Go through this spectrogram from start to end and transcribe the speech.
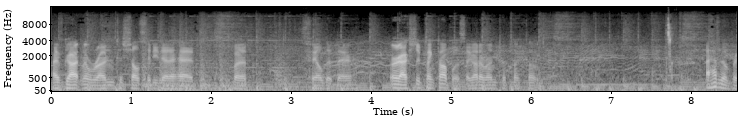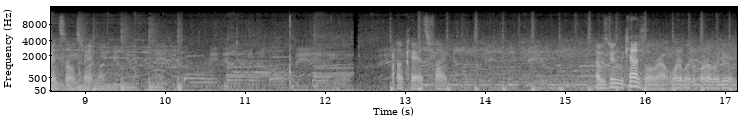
I've gotten a run to Shell City dead ahead, but failed it there. Or actually, Planktopolis. I got a run to Planktopolis. I have no brain cells right now. Okay, it's fine. I was doing the casual route. What, what, what am I doing?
